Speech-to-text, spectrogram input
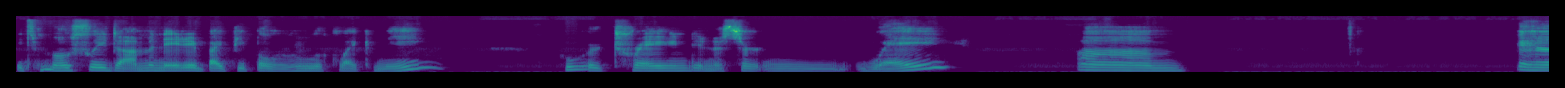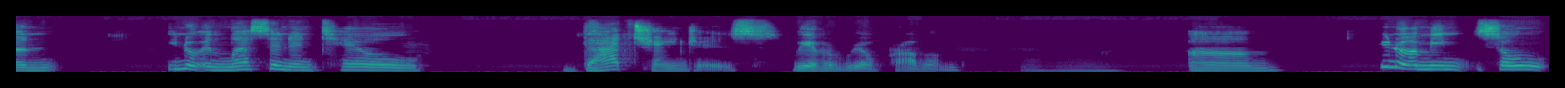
it's mostly dominated by people who look like me who are trained in a certain way. Um and you know unless and until that changes we have a real problem Mhm. um you know i mean so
